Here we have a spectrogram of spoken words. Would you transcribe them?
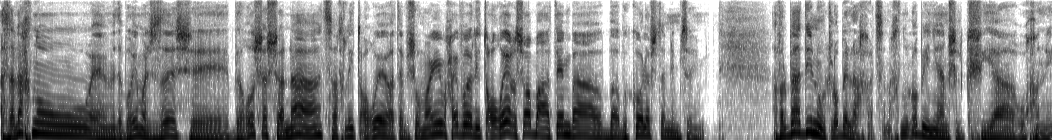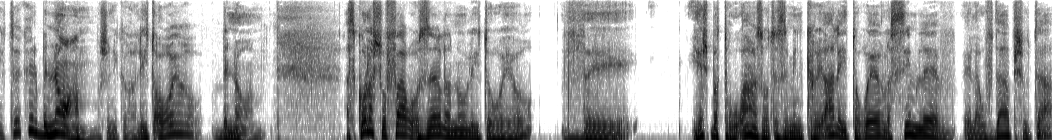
אז אנחנו אה, מדברים על זה שבראש השנה צריך להתעורר, אתם שומעים חבר'ה, להתעורר שם אתם בכל איפה שאתם נמצאים. אבל בעדינות, לא בלחץ, אנחנו לא בעניין של כפייה רוחנית, זה כאילו בנועם, מה שנקרא, להתעורר בנועם. אז כל השופר עוזר לנו להתעורר, ויש בתרועה הזאת איזה מין קריאה להתעורר, לשים לב אל העובדה הפשוטה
